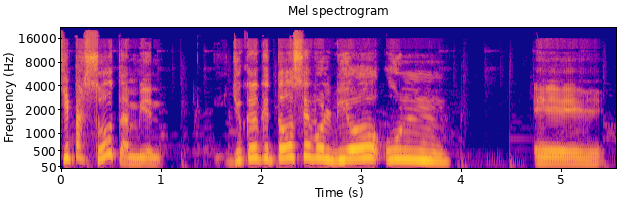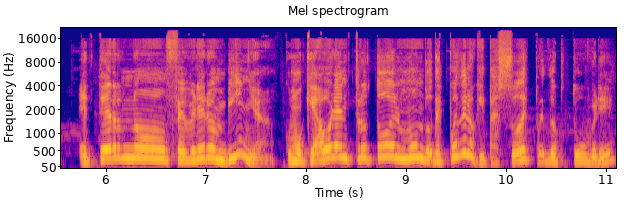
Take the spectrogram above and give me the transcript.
¿Qué pasó también? Yo creo que todo se volvió un eh, eterno febrero en Viña. Como que ahora entró todo el mundo. Después de lo que pasó después de octubre,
